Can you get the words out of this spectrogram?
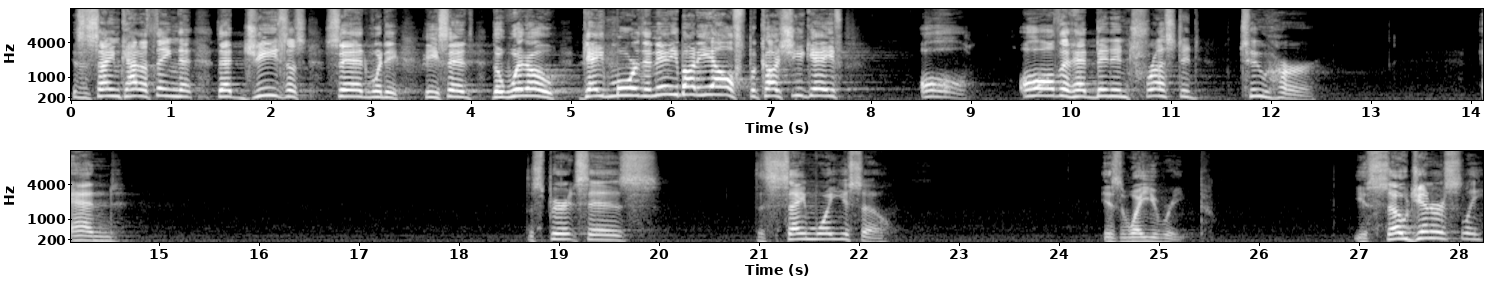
It's the same kind of thing that, that Jesus said when he, he said the widow gave more than anybody else because she gave all, all that had been entrusted to her. And the Spirit says, the same way you sow is the way you reap. You sow generously,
